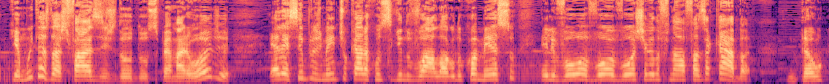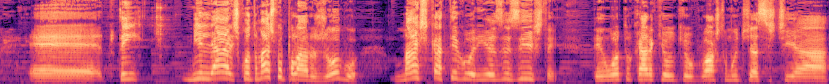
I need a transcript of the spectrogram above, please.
Porque muitas das fases do, do Super Mario World, ela é simplesmente o cara conseguindo voar logo no começo, ele voa, voa, voa, chega no final, a fase acaba. Então, é, tem milhares. Quanto mais popular o jogo, mais categorias existem. Tem um outro cara que eu, que eu gosto muito de assistir a,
